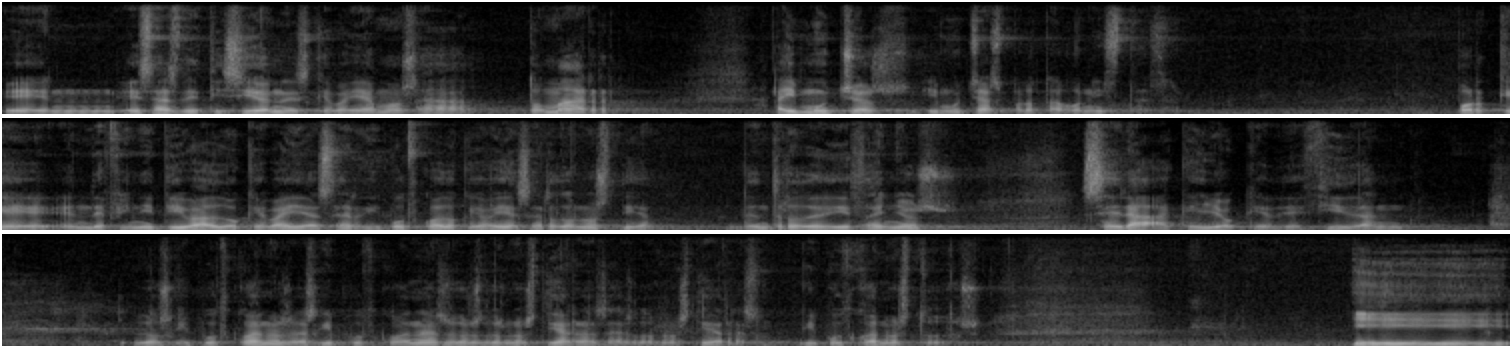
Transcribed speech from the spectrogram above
en esas decisiones que vayamos a tomar, hay muchos y muchas protagonistas. Porque, en definitiva, lo que vaya a ser Guipúzcoa, lo que vaya a ser Donostia, dentro de diez años, será aquello que decidan los guipuzcoanos, las guipuzcoanas, los donostiarras, las donostiarras, guipuzcoanos todos. Y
